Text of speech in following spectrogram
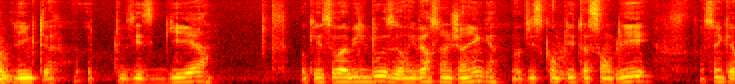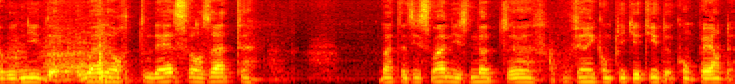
linked to this gear. Okay, so I will do the reverse engineering of this complete assembly. I think I will need one or two days for that. But this one is not uh, very complicated compared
